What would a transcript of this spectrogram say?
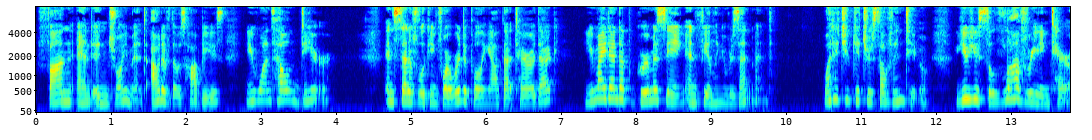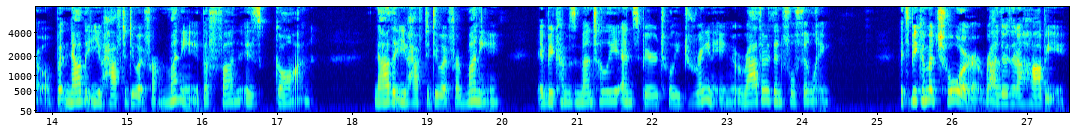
fun, and enjoyment out of those hobbies you once held dear. Instead of looking forward to pulling out that tarot deck, you might end up grimacing and feeling resentment. What did you get yourself into? You used to love reading tarot, but now that you have to do it for money, the fun is gone. Now that you have to do it for money, it becomes mentally and spiritually draining rather than fulfilling. It's become a chore rather than a hobby.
